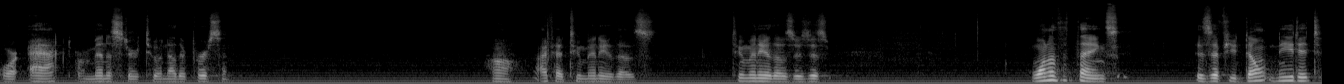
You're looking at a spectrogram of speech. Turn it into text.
or act or minister to another person. Oh, I've had too many of those. Too many of those. There's just one of the things is if you don't need it,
